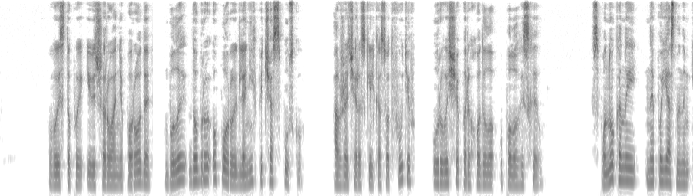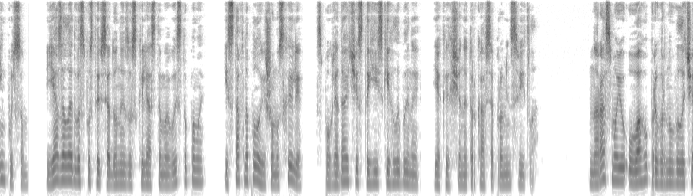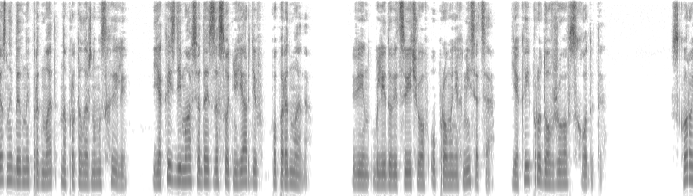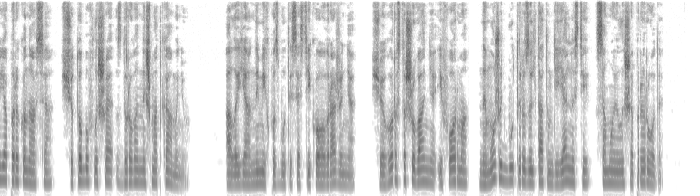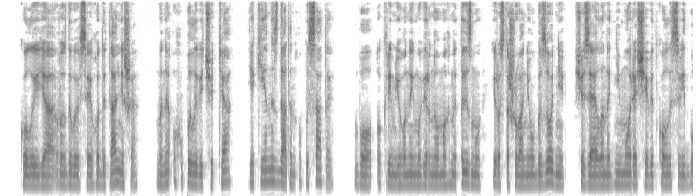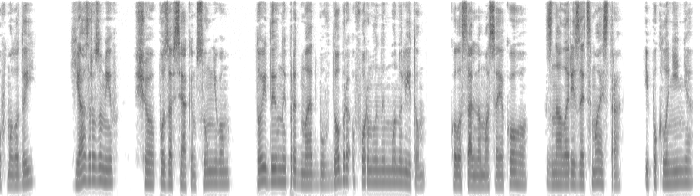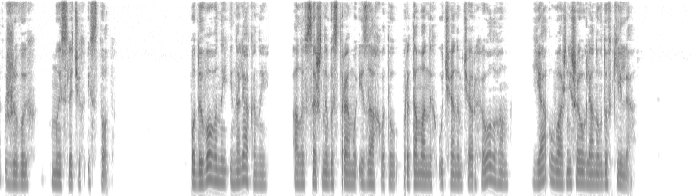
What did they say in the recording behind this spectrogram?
Виступи і відшарування породи були доброю опорою для ніг під час спуску, а вже через кількасот футів урвище переходило у пологий схил. Спонуканий непоясненим імпульсом, я заледве спустився донизу скелястими виступами і став на пологішому схилі, споглядаючи стигійські глибини, яких ще не торкався промінь світла. Нараз мою увагу привернув величезний дивний предмет на протилежному схилі, який здіймався десь за сотню ярдів поперед мене. Він блідо відсвічував у променях місяця, який продовжував сходити. Скоро я переконався, що то був лише здоровенний шмат каменю, але я не міг позбутися стійкого враження, що його розташування і форма не можуть бути результатом діяльності самої лише природи. Коли я роздивився його детальніше, мене охопили відчуття, які я не здатен описати, бо, окрім його неймовірного магнетизму і розташування у безодні, що зяяла на дні моря ще відколи світ був молодий, я зрозумів, що, поза всяким сумнівом, той дивний предмет був добре оформленим монолітом, колосальна маса якого знала різець майстра і поклоніння живих мислячих істот. Подивований і наляканий, але все ж не без трему і захвату, притаманних ученим чи археологам, я уважніше оглянув довкілля.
